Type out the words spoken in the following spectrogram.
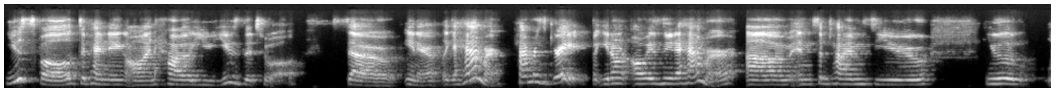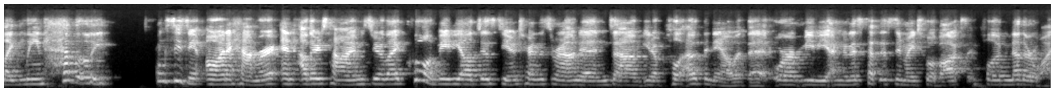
useful depending on how you use the tool. So, you know, like a hammer. Hammer's great, but you don't always need a hammer. Um, and sometimes you you like lean heavily excuse me, on a hammer. And other times you're like, cool, maybe I'll just, you know, turn this around and, um, you know, pull out the nail with it. Or maybe I'm going to set this in my toolbox and pull out another one.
